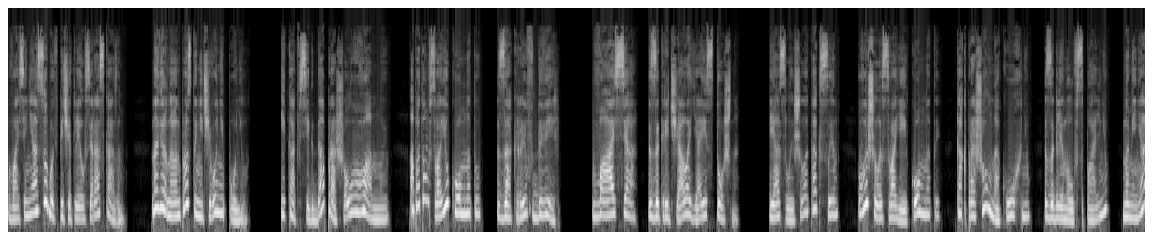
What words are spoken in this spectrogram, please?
Вася не особо впечатлился рассказом. Наверное, он просто ничего не понял. И, как всегда, прошел в ванную, а потом в свою комнату, закрыв дверь. «Вася!» Закричала я истошно. Я слышала, как сын вышел из своей комнаты, как прошел на кухню, заглянул в спальню, но меня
